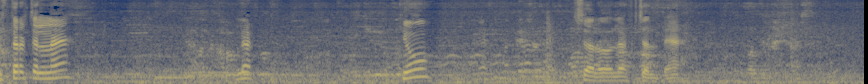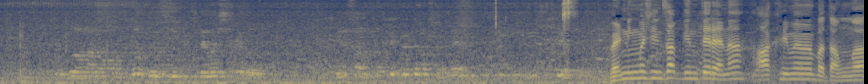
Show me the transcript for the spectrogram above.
किस तरफ़ चलना है? लेफ़्ट क्यों? चलो लेफ़्ट चलते हैं। वेंडिंग मशीन आप गिनते रहना। आखिरी में मैं बताऊँगा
